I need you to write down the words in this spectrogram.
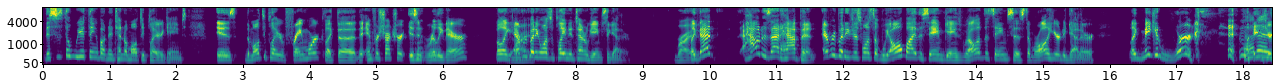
this is the weird thing about Nintendo multiplayer games is the multiplayer framework, like the the infrastructure isn't really there. But like Right. everybody wants to play Nintendo games together. Right. Like that how does that happen? Everybody just wants to we all buy the same games, we all have the same system, we're all here together. Like make it work. And, like That you're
